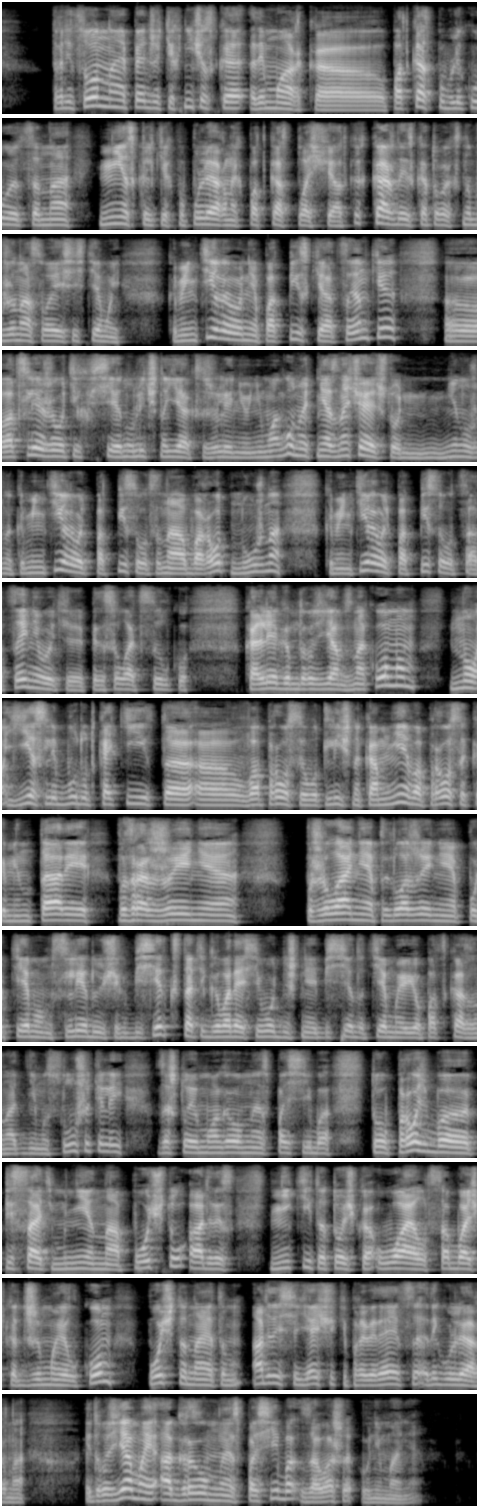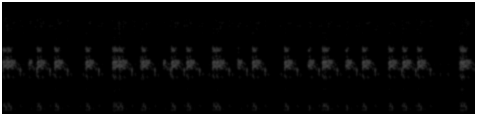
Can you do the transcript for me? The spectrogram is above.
Традиционная, опять же, техническая ремарка. Подкаст публикуется на нескольких популярных подкаст-площадках, каждая из которых снабжена своей системой комментирования, подписки, оценки. Э, отслеживать их все, ну, лично я, к сожалению, не могу, но это не означает, что не нужно комментировать, подписываться, наоборот, нужно комментировать, подписываться, оценивать, э, пересылать ссылку коллегам, друзьям, знакомым. Но если будут какие-то э, вопросы вот лично ко мне, вопросы, комментарии, возражения, пожелания, предложения по темам следующих бесед. Кстати говоря, сегодняшняя беседа, тема ее подсказана одним из слушателей, за что ему огромное спасибо. То просьба писать мне на почту, адрес nikita.wild.gmail.com. Почта на этом адресе, ящики проверяется регулярно. И, друзья мои, огромное спасибо за ваше внимание.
